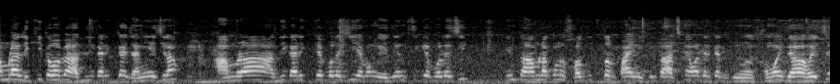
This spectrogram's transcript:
আমরা লিখিতভাবে আধিকারিককে জানিয়েছিলাম। আমরা আধিকারিককে বলেছি এবং এজেন্সিকে বলেছি কিন্তু আমরা কোনো সদুত্তর পাইনি। কিন্তু আজকে আমাদেরকে সময় দেওয়া হয়েছে।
